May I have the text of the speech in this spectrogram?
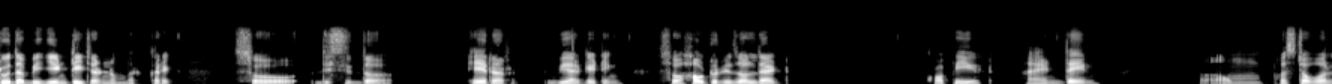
to the big integer number correct? So this is the error we are getting. So how to resolve that? Copy it and then um, first of all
